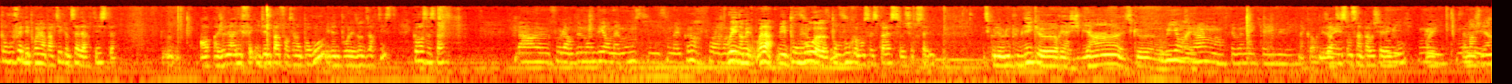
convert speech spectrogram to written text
quand vous faites des premières parties comme ça d'artistes, en, général, ils, ils viennent pas forcément pour vous, ils viennent pour les autres artistes. Comment ça se passe? Ben, euh, faut leur demander en amont s'ils sont d'accord pour avoir. Oui, non, mais voilà. Mais pour vous, euh, pour vous, comment ça se passe euh, sur scène? Est-ce que le, le public euh, réagit bien? Est-ce que euh, Oui, en ouais. général, on a un très bon accueil. Oui, oui. D'accord. Les artistes sont sympas aussi avec vous? oui, ça marche bien?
